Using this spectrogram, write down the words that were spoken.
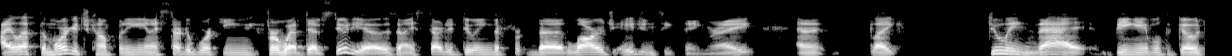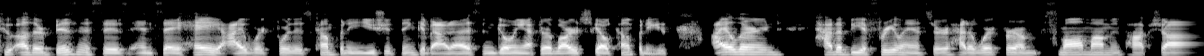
I left the mortgage company and I started working for Web Dev Studios and I started doing the the large agency thing, right? And like doing that, being able to go to other businesses and say, hey, I work for this company, you should think about us, and going after large scale companies, I learned how to be a freelancer, how to work for a small mom and pop shop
